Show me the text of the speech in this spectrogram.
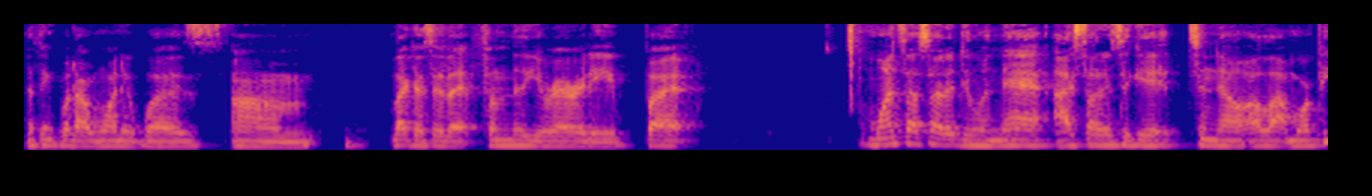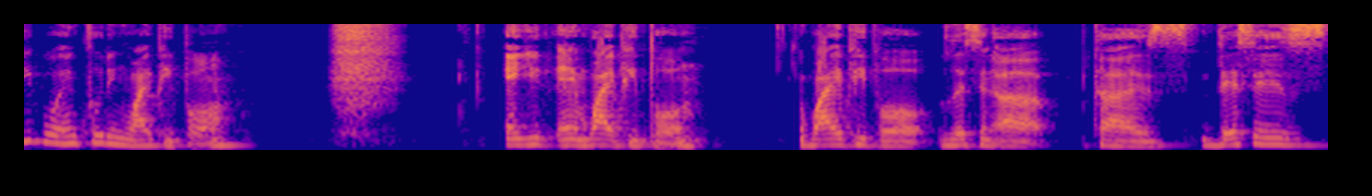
I think what I wanted was, um, like I said, that familiarity. But once I started doing that, I started to get to know a lot more people, including white people. And you and white people. White people, listen up because this is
